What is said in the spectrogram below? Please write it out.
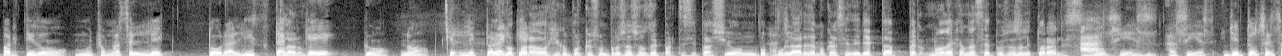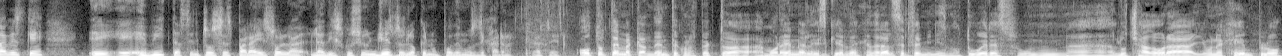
partido mucho más electoralista que ¿no? es lo paradójico, porque son procesos de participación popular y democracia directa, pero no dejan de ser procesos electorales. Así es, así es. Y entonces, ¿sabes qué? Eh, eh, evitas entonces para eso la, discusión y eso es lo que no podemos dejar hacer. Otro tema candente con respecto a, Morena, a la izquierda en general, es el feminismo. Tú eres una luchadora y un ejemplo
